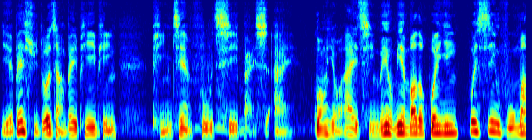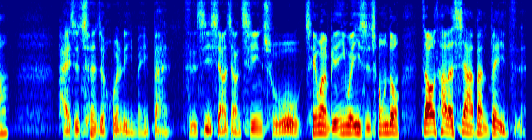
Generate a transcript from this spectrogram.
也被许多长辈批评：贫贱夫妻百事哀，光有爱情没有面包的婚姻会幸福吗？还是趁着婚礼没办，仔细想想清楚，千万别因为一时冲动糟蹋了下半辈子。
